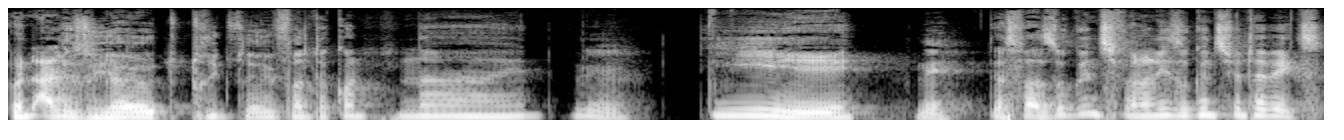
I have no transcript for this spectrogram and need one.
Und alle so, ja, du trinkst ja Fanta Korn. Nein. Nee. Nee. Nee, Das war so günstig, war noch nie so günstig unterwegs.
